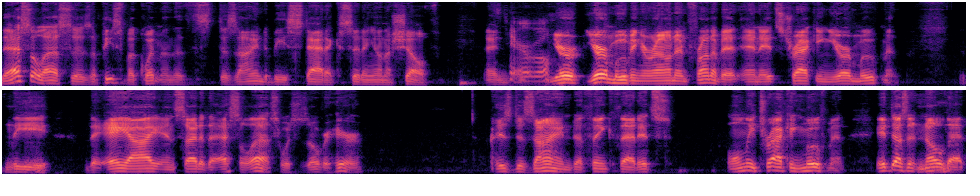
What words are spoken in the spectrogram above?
The SLS is a piece of equipment that's designed to be static, sitting on a shelf, and terrible. you're you're moving around in front of it, and it's tracking your movement. The mm-hmm. the AI inside of the SLS, which is over here, is designed to think that it's only tracking movement. It doesn't know mm-hmm. that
